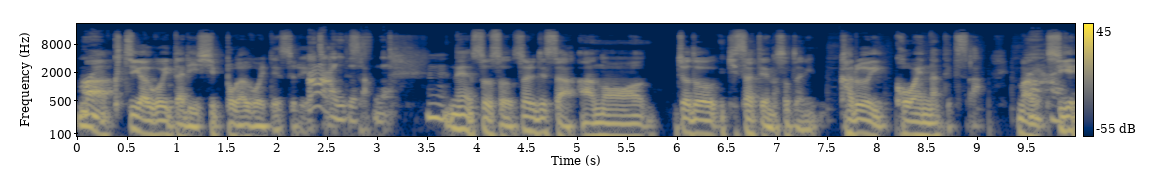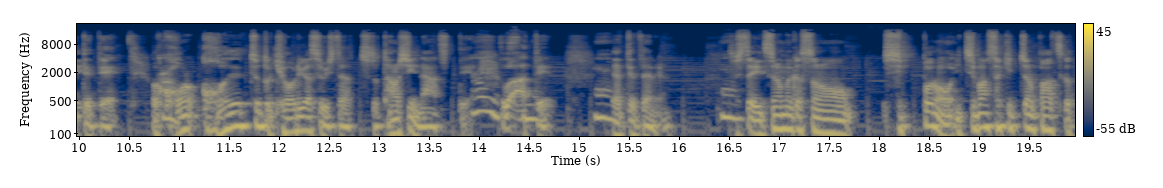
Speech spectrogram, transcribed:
まあ、は口が動いたり尻尾が動いたりするやつーあらいいですね。うん。ね、そうそう。それでさ、あのーちょうど喫茶店の外に軽い公園になっててさ、まあ、はいはい。茂ってて、わはい。こここでちょっと恐竜遊びしたらちょっと楽しいな、つって、ね。わーってうん。やってたのよ。うん。そしたらいつの間にかその、尻尾の一番先っちょのパーツが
